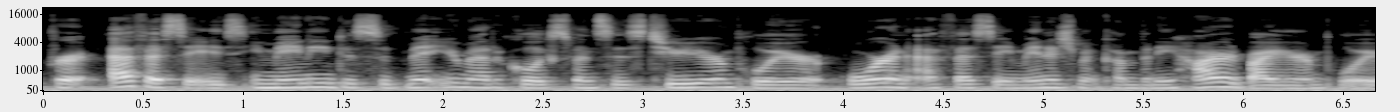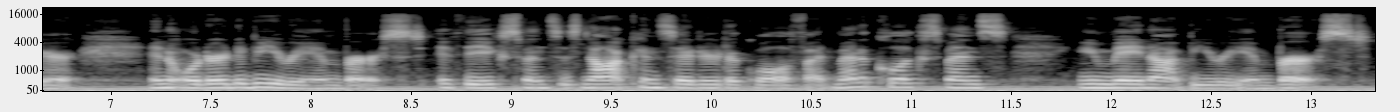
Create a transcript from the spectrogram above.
For FSAs, you may need to submit your medical expenses to your employer or an FSA management company hired by your employer in order to be reimbursed. If the expense is not considered a qualified medical expense, you may not be reimbursed.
